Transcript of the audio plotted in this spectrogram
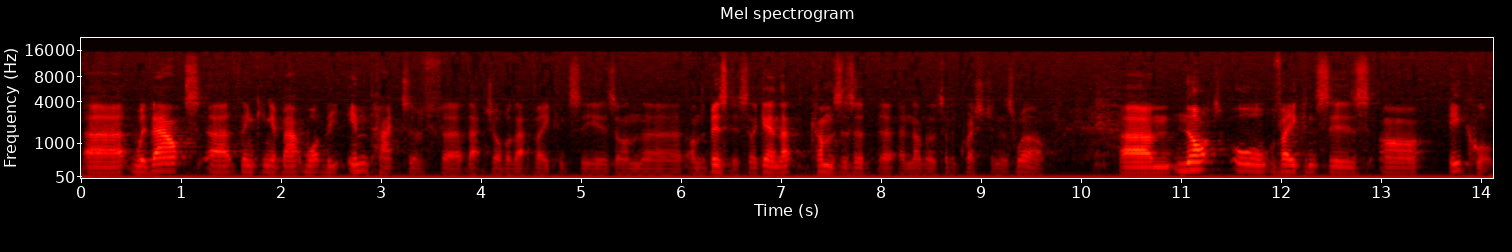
uh, without uh, thinking about what the impact of uh, that job or that vacancy is on the, on the business. So again, that comes as a, a, another sort of question as well. Um, not all vacancies are equal,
